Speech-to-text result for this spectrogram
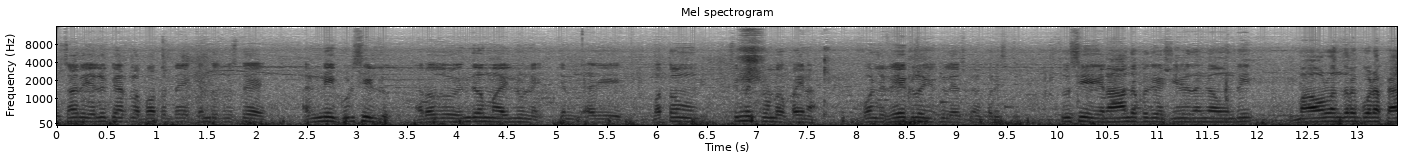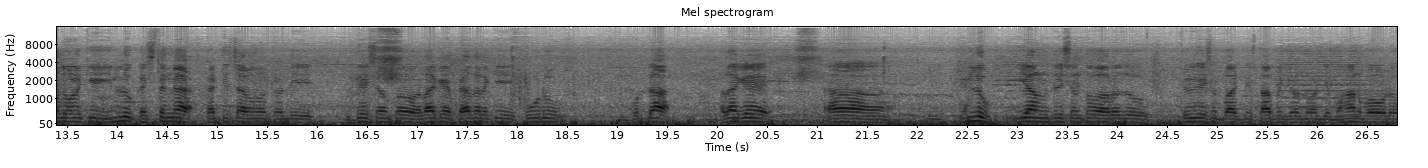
ఒకసారి ఎల్లుకేటలో పోతుంటే కింద చూస్తే అన్ని గుడిసి ఇళ్ళు. ఆ రోజు ఇందిరమ్మ ఇల్లు ఉన్నాయి అది మొత్తం సిమెంట్ ఉండవు పైన. ఓన్లీ రేకులు ఇకులు వేసుకునే పరిస్థితి. చూసి నా ఆంధ్రప్రదేశ్ ఈ విధంగా ఉంది. మా వాళ్ళందరూ కూడా పేదవాళ్ళకి ఇల్లు ఖచ్చితంగా కట్టించాలన్నటువంటి ఉద్దేశంతో అలాగే పేదలకి కూడు గుడ్డ అలాగే ఇల్లు ఇవ్వాలనే ఉద్దేశంతో ఆ రోజు తెలుగుదేశం పార్టీని స్థాపించినటువంటి మహానుభావుడు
